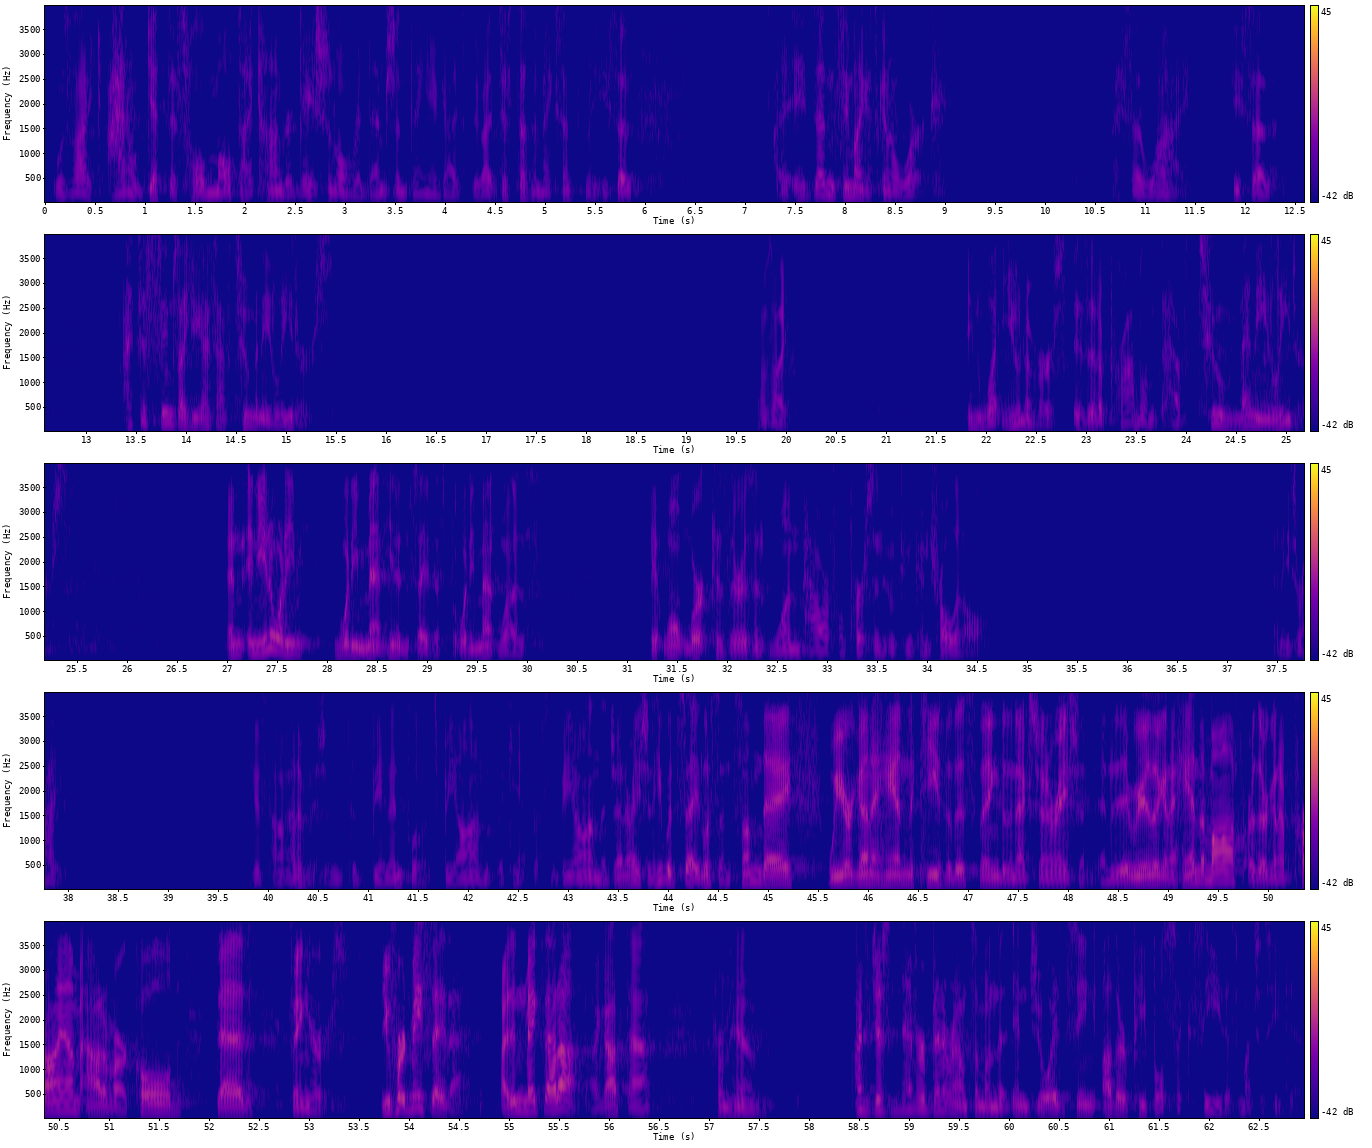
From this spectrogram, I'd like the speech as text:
was like, I don't get this whole multi congregational redemption thing you guys do. It just doesn't make sense to me. He said, It doesn't seem like it's going to work. I said, Why? He said, It just seems like you guys have too many leaders. I was like, in what universe is it a problem to have too many leaders? And, and you know what he, what he meant? He didn't say this, but what he meant was it won't work because there isn't one powerful person who can control it all. And he's right. Because Tom had a vision to be an influence beyond the campus and beyond the generation. He would say, listen, someday we are going to hand the keys of this thing to the next generation. And we're either going to hand them off or they're going to pry them out of our cold, dead fingers. You've heard me say that. I didn't make that up. I got that from him. I've just never been around someone that enjoyed seeing other people succeed as much as he did.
